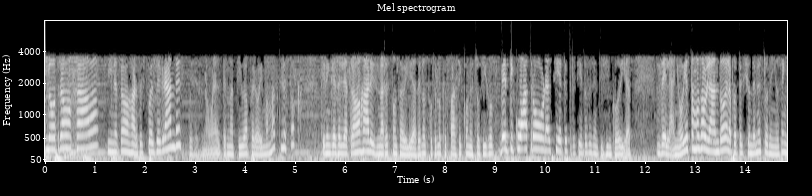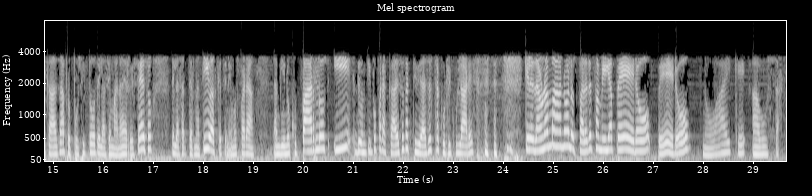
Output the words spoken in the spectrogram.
No trabajaba, vine a trabajar después de grandes, pues es una buena alternativa, pero hay mamás que les toca. Tienen que salir a trabajar es una responsabilidad de nosotros lo que pase con nuestros hijos 24 horas, 7, 365 días del año. Hoy estamos hablando de la protección de nuestros niños en casa a propósito de la semana de receso, de las alternativas que tenemos para también ocuparlos y de un tiempo para acá de esas actividades extracurriculares que les dan una mano a los padres de familia, pero, pero no hay que abusar.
